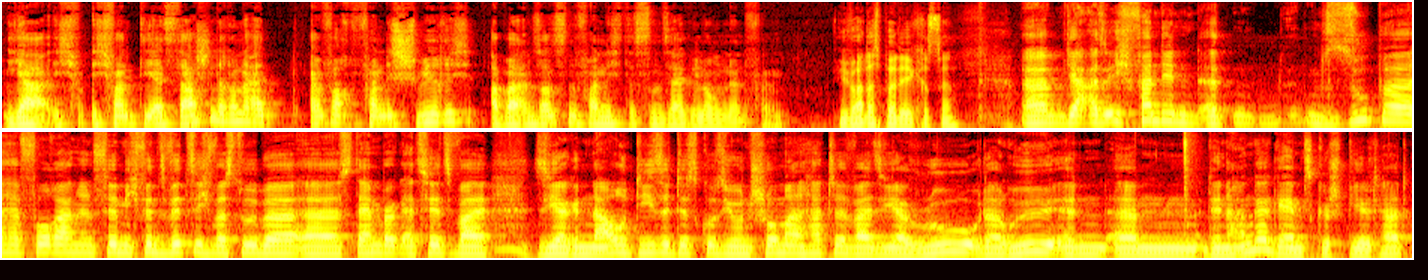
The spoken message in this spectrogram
ja, ich, ich fand die als Darstellerin halt einfach fand ich schwierig, aber ansonsten fand ich das einen sehr gelungenen Film. Wie war das bei dir, Christian? Ähm, ja, also ich fand den äh, super hervorragenden Film. Ich finde es witzig, was du über äh, Stanberg erzählst, weil sie ja genau diese Diskussion schon mal hatte, weil sie ja Rue oder Rue in ähm, den Hunger Games gespielt hat.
